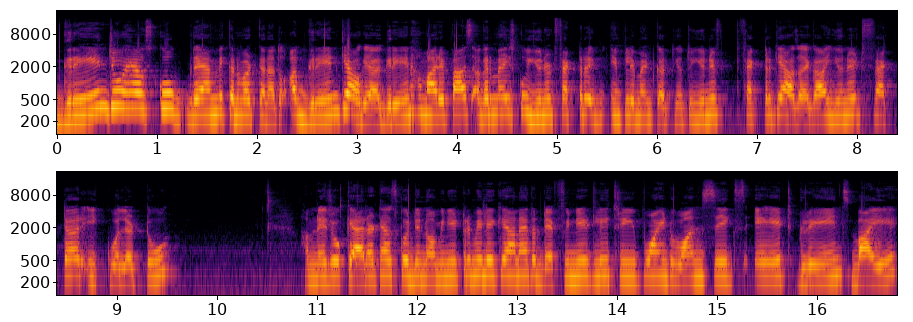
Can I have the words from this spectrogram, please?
ग्रेन जो है उसको ग्राम में कन्वर्ट करना तो अब ग्रेन क्या हो गया? ग्रेन हमारे पास, अगर मैं इसको यूनिट फैक्टर इंप्लीमेंट करती हूँ तो यूनिट फैक्टर क्या आ जाएगा? यूनिट फैक्टर इक्वल टू हमने जो कैरेट है उसको डिनोमिनेटर में लेके आना है तो definitely 3.168 grains by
